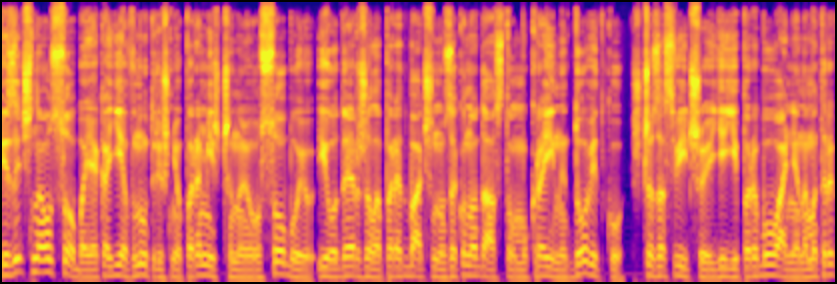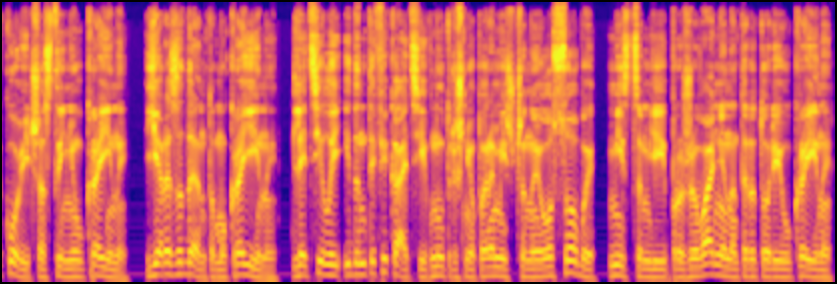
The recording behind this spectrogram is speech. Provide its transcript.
Фізична особа, яка є внутрішньо переміщеною особою і одержала передбачену законодавством України довідку, що засвідчує її перебування на материковій частині України, є резидентом України для цілей ідентифікації внутрішньо переміщеної особи, місцем її проживання на території України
